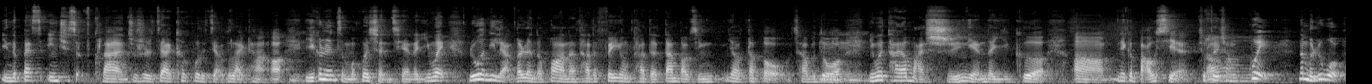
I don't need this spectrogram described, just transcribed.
in the best interest of client，就是在客户的角度来看啊，嗯一个人怎么会省钱呢？因为如果你两个人的话呢，他的费用，他的担保金要 double 差不多，嗯。因为他要买十年的一个啊、那个保险，就非常哦。贵。那么如果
